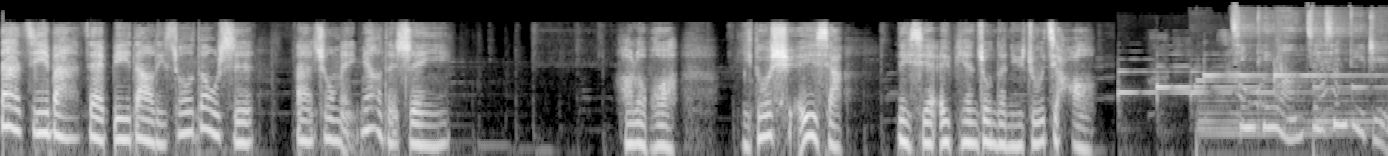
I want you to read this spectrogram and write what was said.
大鸡巴在逼道里抽动时发出美妙的声音。好老婆，你多学一下那些 A 片中的女主角。倾听网最新地址。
